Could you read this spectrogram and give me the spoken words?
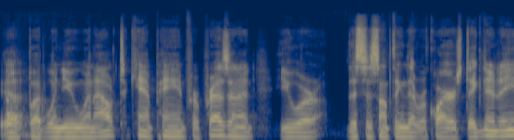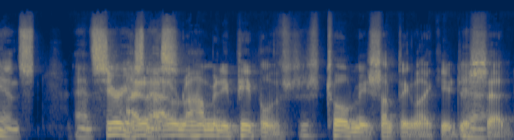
Yeah. Uh, but when you went out to campaign for president, you were this is something that requires dignity and and I seriousness. don't, I don't know how many people have just told me something like you just Yeah. said,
